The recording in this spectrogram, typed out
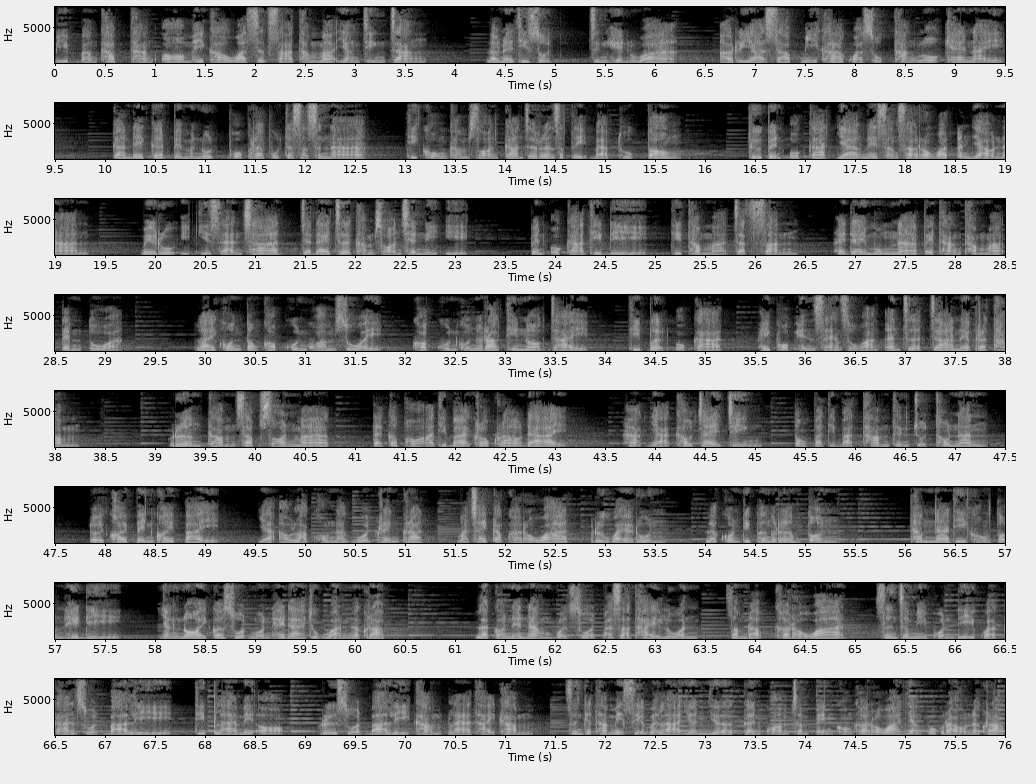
บีบบังคับทางอ้อมให้เข้าวัดศึกษาธรรมะอย่างจริงจัง แล้วในที่สุดจึงเห็นว่า อริยทรัพย์มีค่ากว่าสุขทางโลกแค่ไหน การได้เกิดเป็นมนุษย์พบพระพุทธศาสนาที่คงคำสอนการเจริญสติแบบถูกต้อง ถือเป็นโอกาสยากในสังสารวัตรอันยาวนาน ไม่รู้อีกกี่แสนชาติจะได้เจอคำสอนเช่นนี้อีก เป็นโอกาสที่ดีที่ธรรมะจัดสรรให้ได้มุ่งหน้าไปทางธรรมะเต็มตัว หลายคนต้องขอบคุณความสวย ขอบคุณคนรักที่นอกใจ ที่เปิดโอกาสให้พบเห็นแสงสว่างอันเจิดจ้าในพระธรรม เรื่องกรรมซับซ้อนมาก แต่ก็พออธิบายคร่าวๆได้ หากอยากเข้าใจจริง ต้องปฏิบัติธรรมถึงจุดเท่านั้น โดยค่อยเป็นค่อยไป อย่าเอาหลักของนักบวชเคร่งครัด มาใช้กับคารวาสหรือวัยรุ่น และคนที่เพิ่งเริ่มต้นทำหน้าที่ของตนให้ดี อย่างน้อยก็สวดมนต์ให้ได้ทุกวันนะครับ และก็แนะนำบทสวดภาษาไทยล้วนสำหรับคารวาสซึ่งจะมีผลดีกว่าการสวดบาลีที่แปลไม่ออก หรือสวดบาลีคำแปลไทยคำซึ่งจะทำให้เสียเวลาเยินเยอะเกินความจำเป็นของคารวะอย่างพวกเรานะครับ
